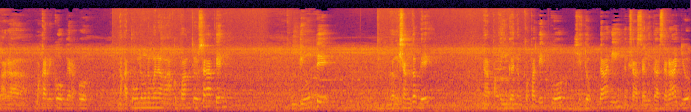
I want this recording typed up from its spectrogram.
para makarecover ako. Nakatulong naman ang acupuncture sa akin. Unti-unti, hanggang isang gabi, napakinggan ng kapatid ko, si Doc Danny, nagsasalita sa radyo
